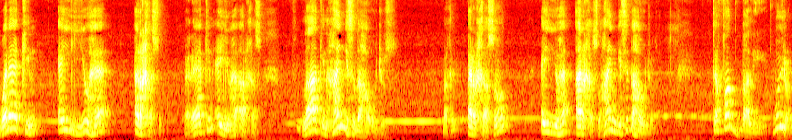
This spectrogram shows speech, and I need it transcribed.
Velakin eyyühe erhasu. Velakin eyyühe erhasu. Lakin hangisi daha ucuz? Bakın erhasu eyyühe erhasu. Hangisi daha ucuz? Tefaddali. Buyurun.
